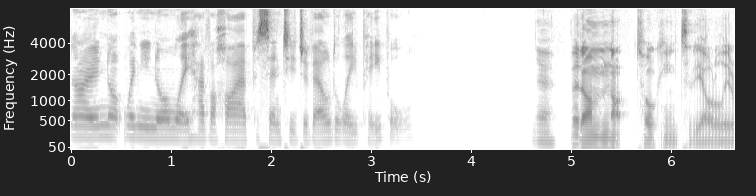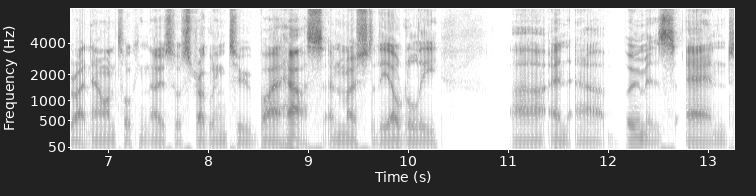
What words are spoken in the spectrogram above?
No, not when you normally have a higher percentage of elderly people. Yeah, but I'm not talking to the elderly right now. I'm talking those who are struggling to buy a house, and most of the elderly uh, and uh, boomers and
